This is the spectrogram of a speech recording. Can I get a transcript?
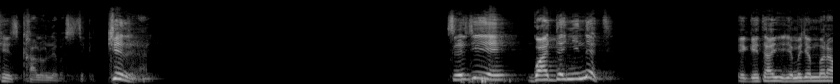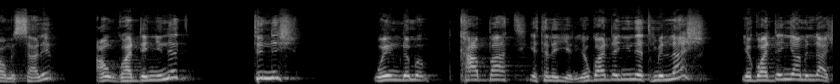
case ካልሆነ በስተቀር ጀነራል። ስለዚህ ጓደኝነት ጌታ የመጀመሪያው ምሳሌ አሁን ጓደኝነት ትንሽ ወይም ደግሞ ከአባት የተለየ ነው። የጓደኝነት ምላሽ የጓደኛ ምላሽ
